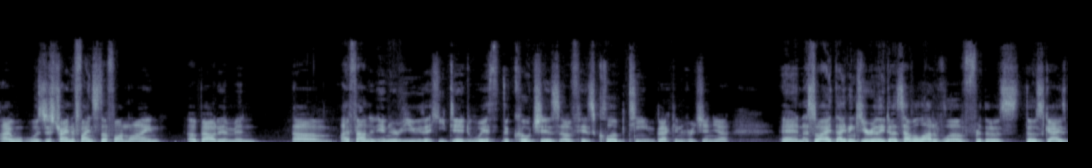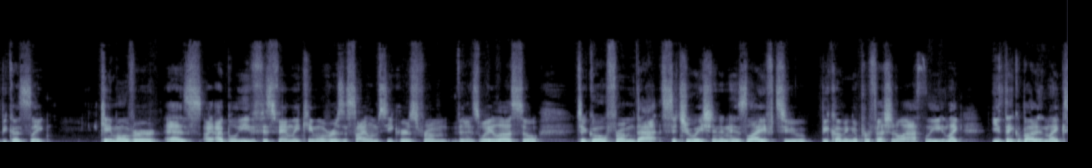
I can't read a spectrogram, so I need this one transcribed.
I w- was just trying to find stuff online about him, and um, I found an interview that he did with the coaches of his club team back in Virginia, and so I, I think he really does have a lot of love for those those guys because like came over as I, I believe his family came over as asylum seekers from Venezuela, so. To go from that situation in his life to becoming a professional athlete, and like you think about it, in like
